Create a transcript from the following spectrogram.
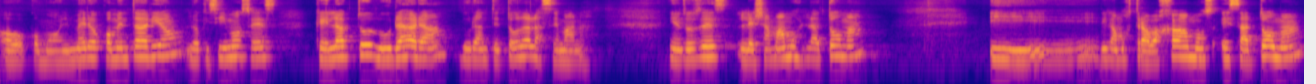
o como el mero comentario, lo que hicimos es que el acto durara durante toda la semana. Y entonces le llamamos la toma y, digamos, trabajamos esa toma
